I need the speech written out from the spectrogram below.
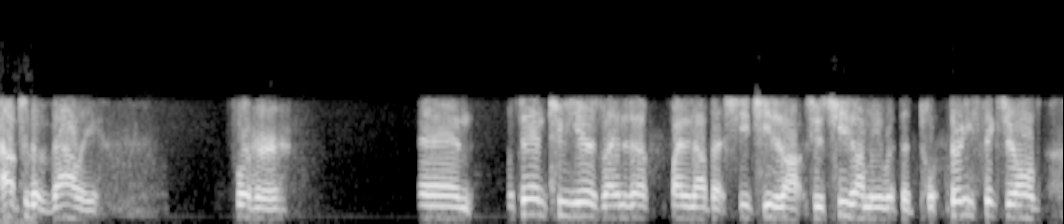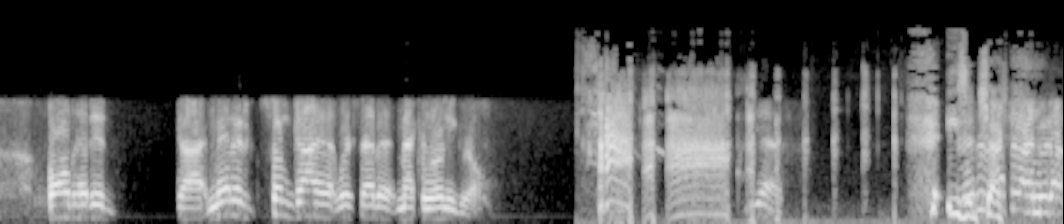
out to the valley for her, and within two years, I ended up finding out that she cheated on she was cheating on me with a 36 year old bald headed guy, managed some guy that works at a macaroni grill. Yes. He's This is charge. after I moved the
